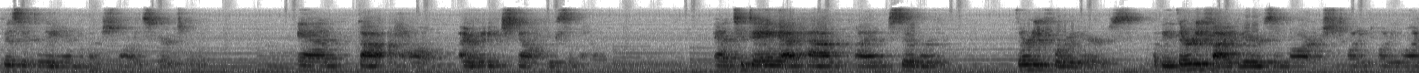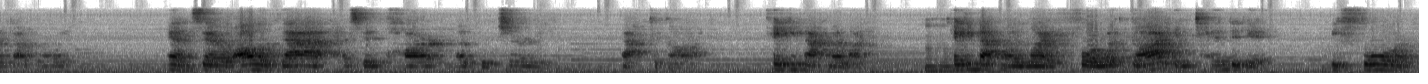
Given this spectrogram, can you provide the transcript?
physically and emotionally, spiritually, and got help. I reached out for some help. And today I have, I'm sober 34 years. I'll be 35 years in March 2021, God willing. And so all of that has been part of the journey back to God, taking back my life, mm-hmm. taking back my life for what God intended it before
